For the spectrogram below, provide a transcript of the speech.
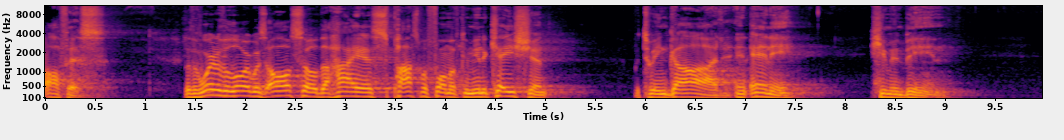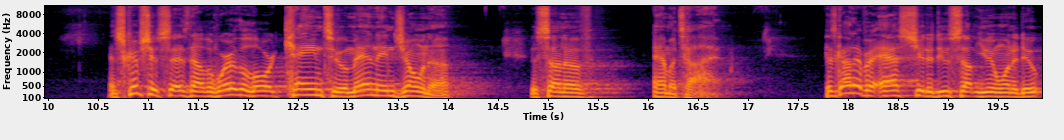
office. But the word of the Lord was also the highest possible form of communication between God and any human being. And scripture says, Now the word of the Lord came to a man named Jonah, the son of Amittai. Has God ever asked you to do something you didn't want to do?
